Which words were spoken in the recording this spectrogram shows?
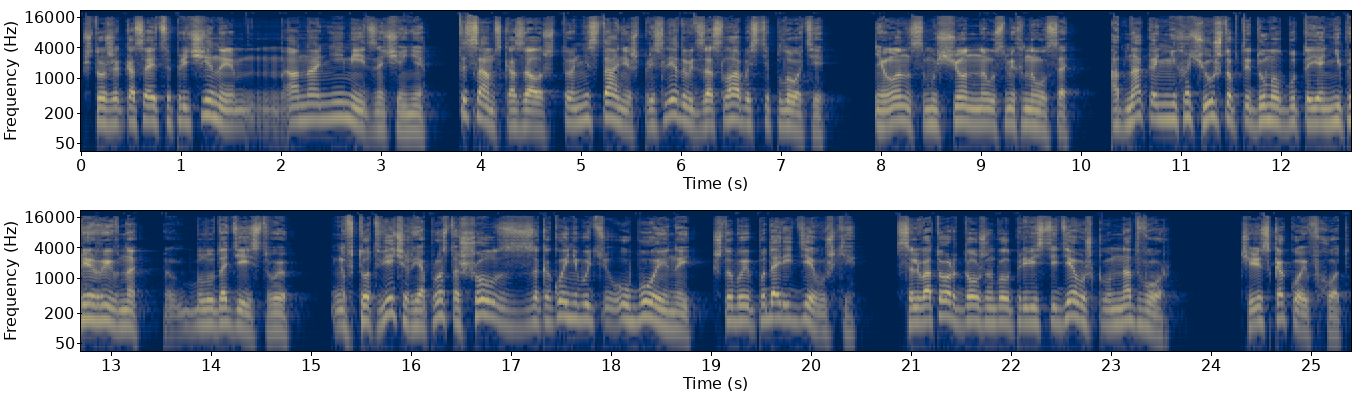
Что же касается причины, она не имеет значения. Ты сам сказал, что не станешь преследовать за слабости плоти. И он смущенно усмехнулся. Однако не хочу, чтобы ты думал, будто я непрерывно блудодействую. В тот вечер я просто шел за какой-нибудь убоиной, чтобы подарить девушке. Сальватор должен был привести девушку на двор. Через какой вход?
